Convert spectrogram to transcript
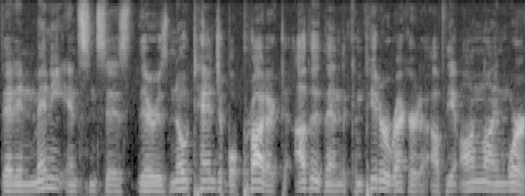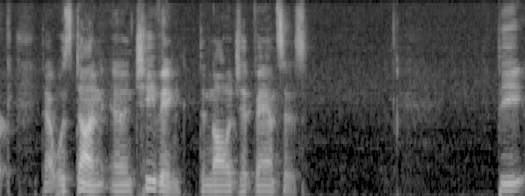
that in many instances there is no tangible product other than the computer record of the online work that was done in achieving the knowledge advances. The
